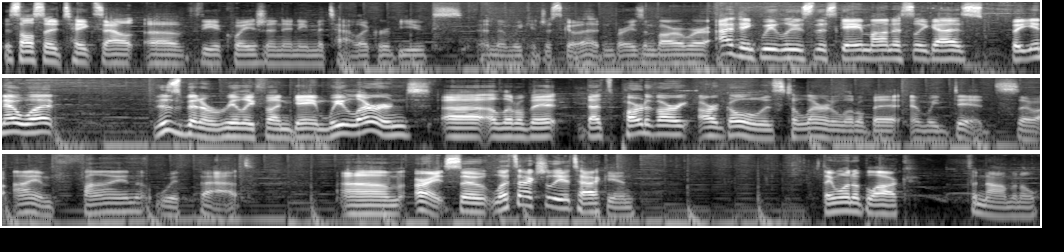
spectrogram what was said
this also takes out of the equation any metallic rebukes, and then we can just go ahead and Brazen Borrower. I think we lose this game, honestly, guys. But you know what? This has been a really fun game. We learned uh, a little bit. That's part of our, our goal is to learn a little bit, and we did. So I am fine with that. Um, all right, so let's actually attack in. If they want to block, phenomenal.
